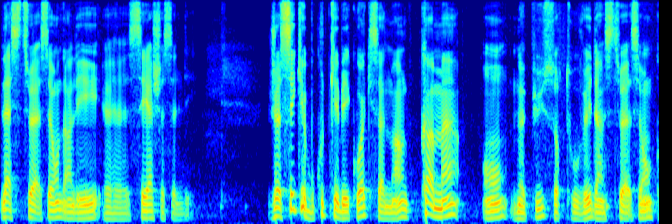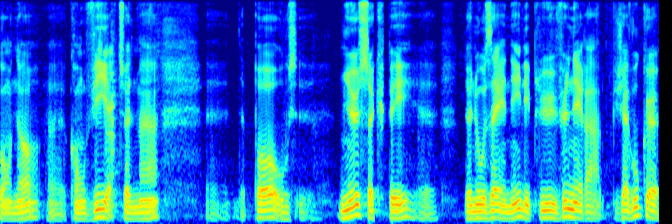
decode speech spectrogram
la situation dans les CHSLD. Je sais qu'il y a beaucoup de Québécois qui se demandent comment on a pu se retrouver dans la situation qu'on a, euh, qu'on vit actuellement, euh, de pas mieux s'occuper euh, de nos aînés les plus vulnérables. j'avoue que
